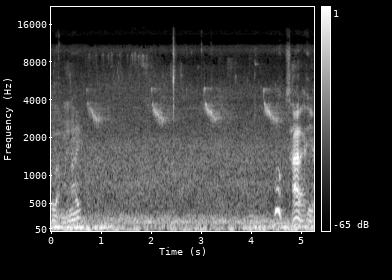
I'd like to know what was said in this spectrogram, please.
Pull out my knife. Whew, it's hot out here.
